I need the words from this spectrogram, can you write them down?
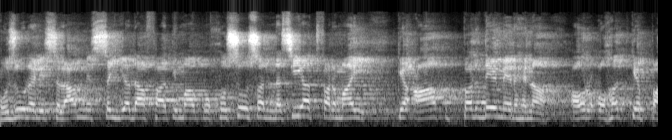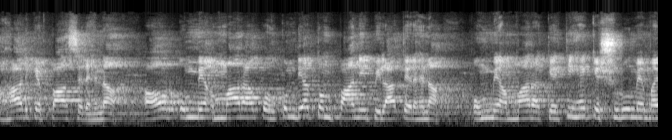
حضور علیہ السلام نے سیدہ فاطمہ کو خصوصاً نصیحت فرمائی کہ آپ پردے میں رہنا اور عہد کے پہاڑ کے پاس رہنا اور ام امارہ کو حکم دیا تم پانی پلاتے رہنا۔ ام امارہ کہتی ہیں کہ شروع میں میں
